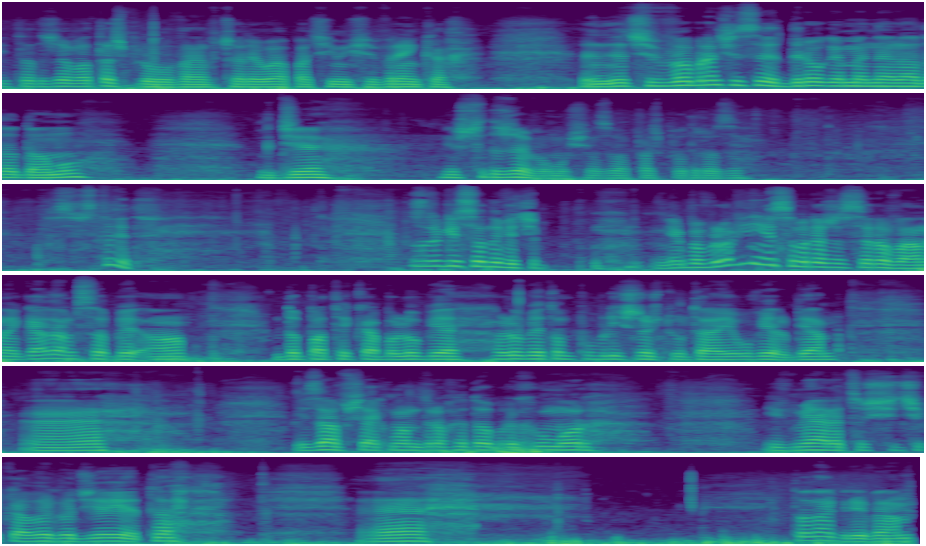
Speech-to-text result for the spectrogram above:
I to drzewo też próbowałem wczoraj łapać i mi się w rękach. Znaczy wyobraźcie sobie drogę Menela do domu, gdzie jeszcze drzewo musiał złapać po drodze. To jest wstyd. Z drugiej strony wiecie, jakby vlogi nie są reżyserowane, gadam sobie o do patyka, bo lubię, lubię tą publiczność tutaj, uwielbiam. Eee, I zawsze jak mam trochę dobry humor i w miarę coś się ciekawego dzieje, to, eee, to nagrywam.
